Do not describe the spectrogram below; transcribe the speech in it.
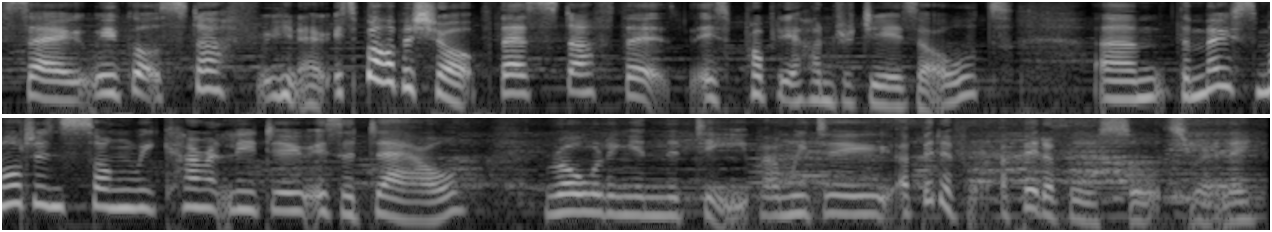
So we've got stuff, you know, it's barbershop. There's stuff that is probably 100 years old. Um, the most modern song we currently do is Adele, Rolling in the Deep, and we do a bit of a bit of all sorts really.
